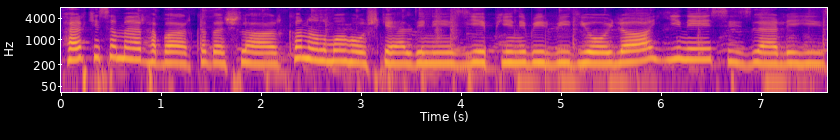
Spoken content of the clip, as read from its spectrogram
Herkese merhaba arkadaşlar. Kanalıma hoş geldiniz. Yepyeni bir videoyla yine sizlerleyiz.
